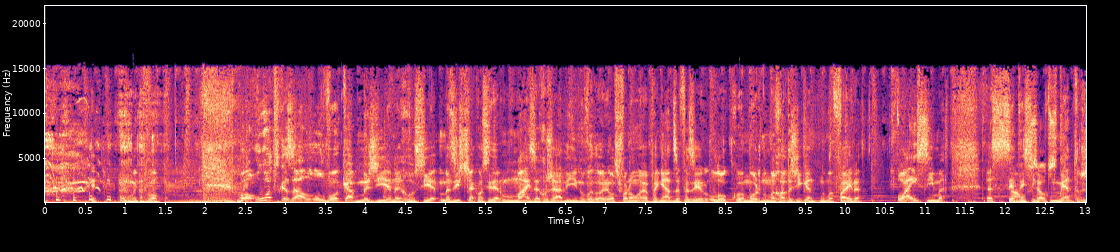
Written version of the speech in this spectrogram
Muito bom. Bom, o outro casal levou a cabo magia na Rússia, mas isto já considero mais arrojado e inovador. Eles foram apanhados a fazer louco amor numa roda gigante numa feira. Lá em cima, a 65 céu de metros.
